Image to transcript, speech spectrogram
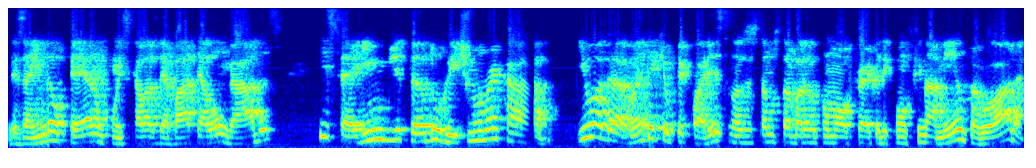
Eles ainda operam com escalas de abate alongadas e seguem ditando o ritmo no mercado. E o agravante é que o pecuarista, nós estamos trabalhando com uma oferta de confinamento agora,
